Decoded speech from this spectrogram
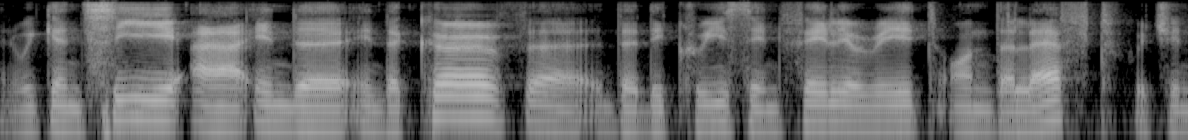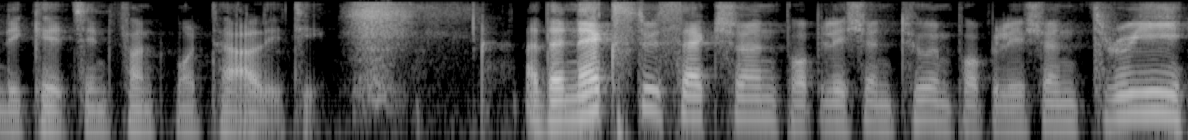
And we can see uh, in the in the curve uh, the decrease in failure rate on the left which indicates infant mortality. Uh, the next two sections population 2 and population 3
